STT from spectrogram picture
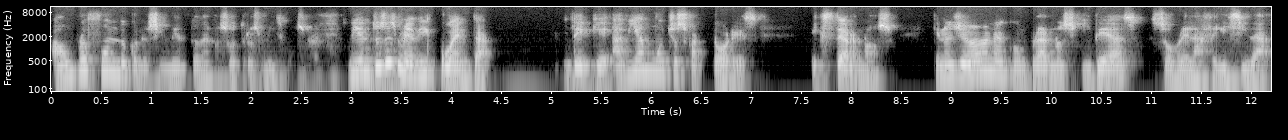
a un profundo conocimiento de nosotros mismos. Y entonces me di cuenta de que había muchos factores externos que nos llevaban a comprarnos ideas sobre la felicidad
